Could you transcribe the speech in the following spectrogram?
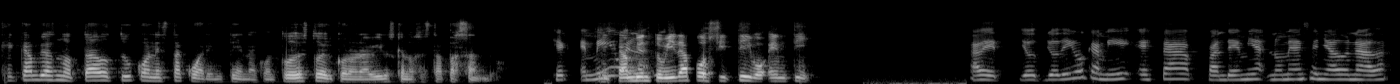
¿Qué cambio has notado tú con esta cuarentena, con todo esto del coronavirus que nos está pasando? ¿Qué, en ¿Qué cambio en tu vida positivo, en ti? A ver, yo, yo digo que a mí esta pandemia no me ha enseñado nada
